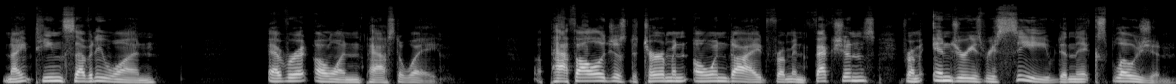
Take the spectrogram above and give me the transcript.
1971, Everett Owen passed away. A pathologist determined Owen died from infections from injuries received in the explosion.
